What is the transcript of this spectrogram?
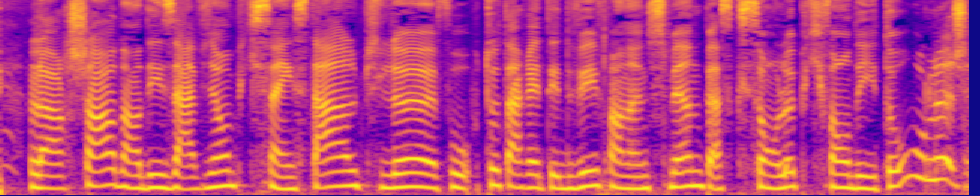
leur char dans des avions puis qui s'installent, puis là, il faut tout arrêter de vivre pendant une semaine parce qu'ils sont là puis qu'ils font des tours. Là. Je-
